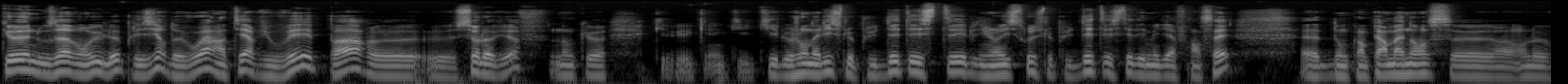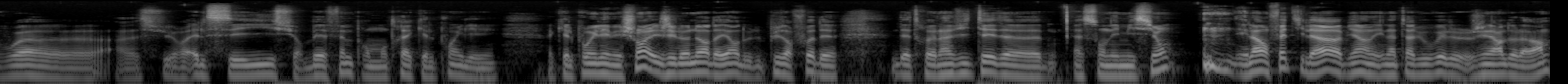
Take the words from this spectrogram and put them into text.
que nous avons eu le plaisir de voir interviewé par euh, euh Solovyov, donc euh, qui, est le journaliste le plus détesté, le journaliste russe le plus détesté des médias français. Donc en permanence, on le voit sur LCI, sur BFM pour montrer à quel point il est, à quel point il est méchant. Et j'ai l'honneur d'ailleurs de, plusieurs fois d'être l'invité à son émission. Et là, en fait, il a bien, il a interviewé le général de Lavarde.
